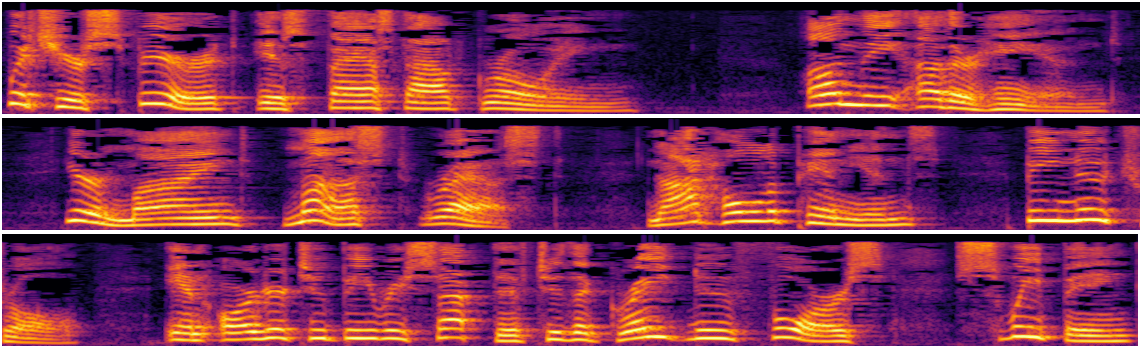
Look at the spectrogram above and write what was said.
which your spirit is fast outgrowing. On the other hand, your mind must rest, not hold opinions, be neutral, in order to be receptive to the great new force sweeping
